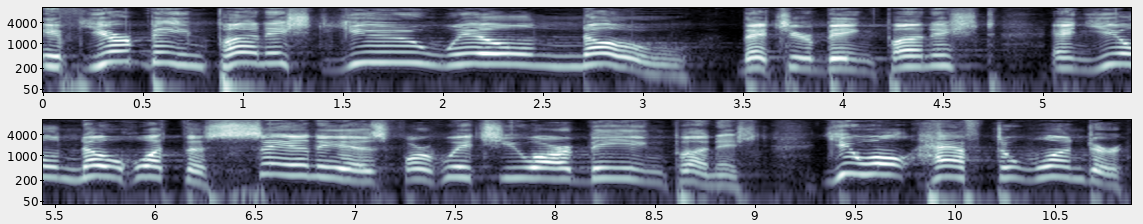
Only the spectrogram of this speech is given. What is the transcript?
If you're being punished, you will know that you're being punished, and you'll know what the sin is for which you are being punished. You won't have to wonder.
